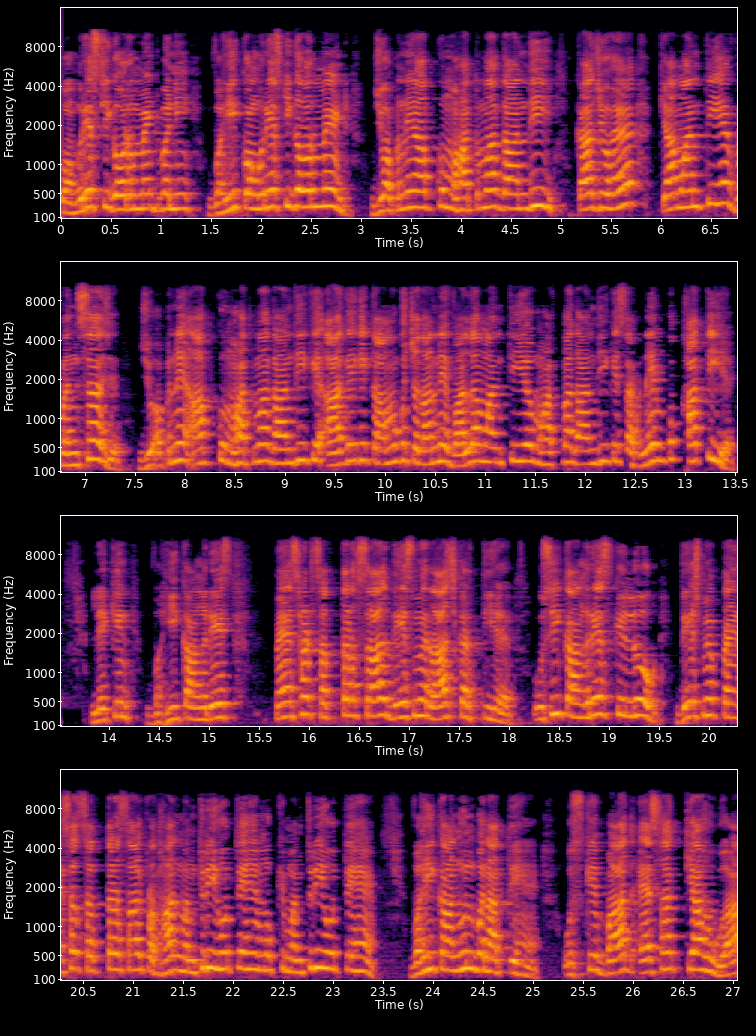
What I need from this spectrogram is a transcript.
कांग्रेस की गवर्नमेंट बनी, वही कांग्रेस की गवर्नमेंट जो अपने आप को महात्मा गांधी का जो है, क्या मानती है, वंशज, जो अपने आप को महात्मा गांधी के आगे के कामों को चलाने वाला मानती है महात्मा गांधी के सरनेम को खाती है। लेकिन वही कांग्रेस पैंसठ सत्तर साल देश में राज करती है। उसी कांग्रेस के लोग देश में पैंसठ सत्तर साल प्रधानमंत्री होते हैं, मुख्यमंत्री होते हैं, वही कानून बनाते हैं। उसके बाद ऐसा क्या हुआ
